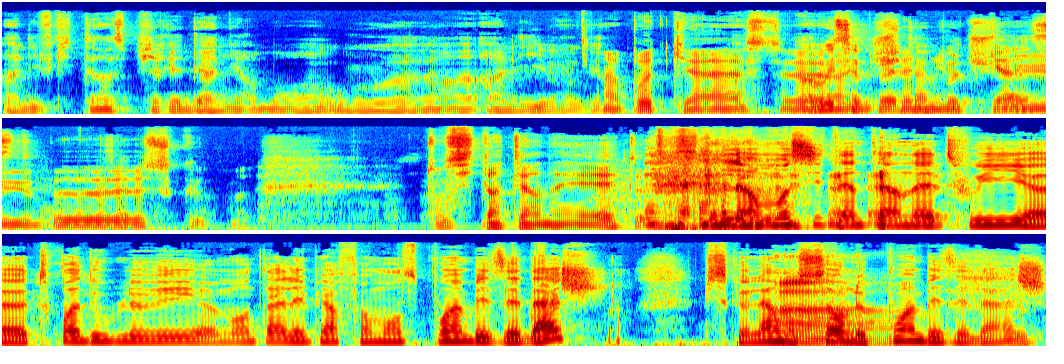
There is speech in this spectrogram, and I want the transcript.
Un livre qui t'a inspiré dernièrement ou euh, un, livre un podcast ah oui ça peut être un podcast. YouTube, euh, ce que... ton site internet. Alors mon site internet oui www.mentaleperformance.bzh puisque là on ah, sort le point BZH,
